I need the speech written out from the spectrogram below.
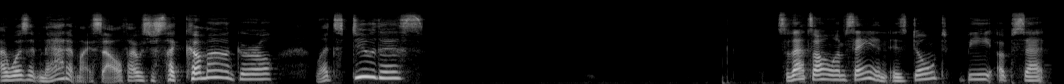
I wasn't mad at myself. I was just like, come on, girl, let's do this. So that's all I'm saying is don't be upset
